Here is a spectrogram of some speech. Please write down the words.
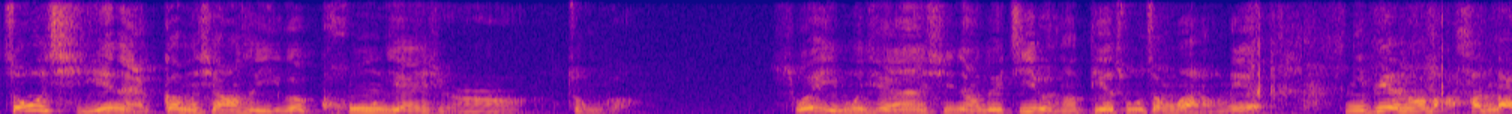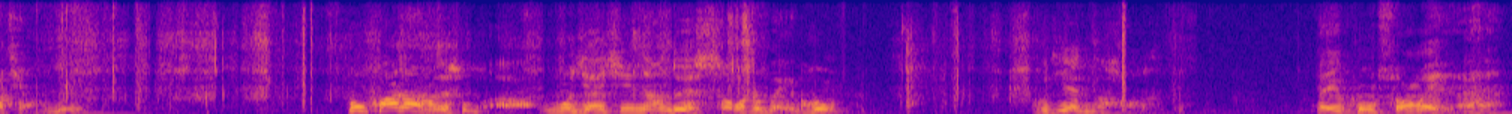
周琦呢更像是一个空间型中锋，所以目前新疆队基本上跌出争冠行列。你别说打三大强队，不夸张的说啊，目前新疆队收拾北控，不见得好。北控双外援，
